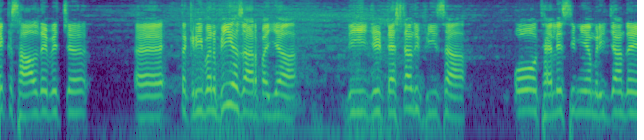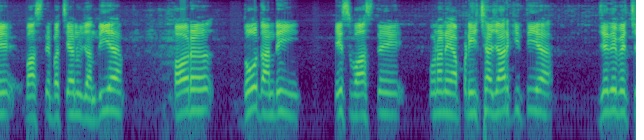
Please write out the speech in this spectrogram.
ਇੱਕ ਸਾਲ ਦੇ ਵਿੱਚ ਅ, ਤਕਰੀਬਨ 20000 ਰੁਪਈਆ ਦੀ ਜਿਹੜੀ ਟੈਸਟਾਂ ਦੀ ਫੀਸ ਆ ਉਹ ਥੈਲੇਸੀਮੀਆ ਮਰੀਜ਼ਾਂ ਦੇ ਵਾਸਤੇ ਬੱਚਿਆਂ ਨੂੰ ਜਾਂਦੀ ਆ। ਔਰ ਦੋ ਦਾਨੀ ਇਸ ਵਾਸਤੇ ਉਹਨਾਂ ਨੇ ਆਪਣੀ ਇੱਛਾ ਜ਼ਾਹਰ ਕੀਤੀ ਆ ਜਿਹਦੇ ਵਿੱਚ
